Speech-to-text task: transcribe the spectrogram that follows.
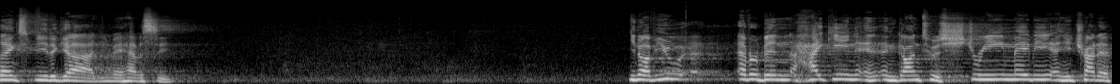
Thanks be to God. You may have a seat. You know, have you ever been hiking and, and, gone to a stream maybe, and you try to,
